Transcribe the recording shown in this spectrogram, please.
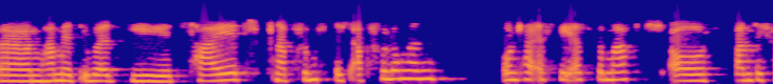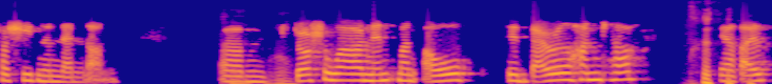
Ähm, haben jetzt über die Zeit knapp 50 Abfüllungen unter SBS gemacht aus 20 verschiedenen Ländern. Ähm, wow. Joshua nennt man auch den Barrel Hunter. Er reist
